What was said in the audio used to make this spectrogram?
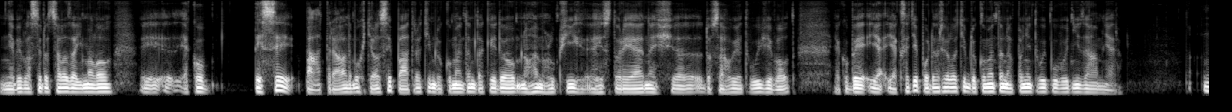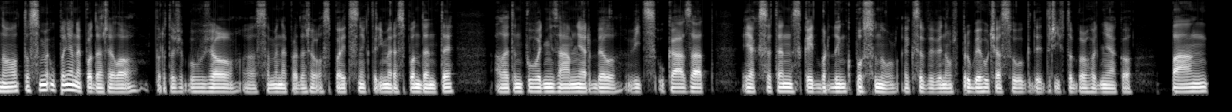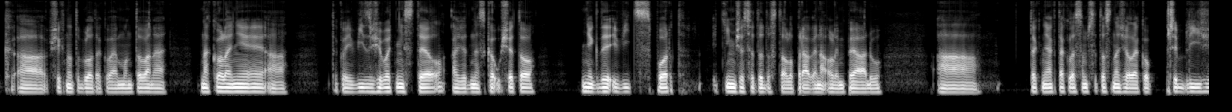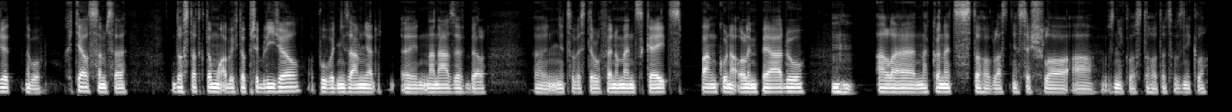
mě by vlastně docela zajímalo, jako ty jsi pátral, nebo chtěl si pátrat tím dokumentem taky do mnohem hlubších historie, než dosahuje tvůj život. Jakoby, jak se ti podařilo tím dokumentem naplnit tvůj původní záměr? No, to se mi úplně nepodařilo, protože bohužel eh, se mi nepodařilo spojit s některými respondenty, ale ten původní záměr byl víc ukázat, jak se ten skateboarding posunul, jak se vyvinul v průběhu času, kdy dřív to byl hodně jako punk a všechno to bylo takové montované na koleni a takový víc životní styl a že dneska už je to někdy i víc sport, i tím, že se to dostalo právě na olympiádu a tak nějak takhle jsem se to snažil jako přiblížit, nebo chtěl jsem se dostat k tomu, abych to přiblížil. Původní záměr eh, na název byl eh, něco ve stylu Fenomen Skate z punku na olympiádu, mm-hmm. ale nakonec z toho vlastně sešlo a vzniklo z toho to, co vzniklo.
